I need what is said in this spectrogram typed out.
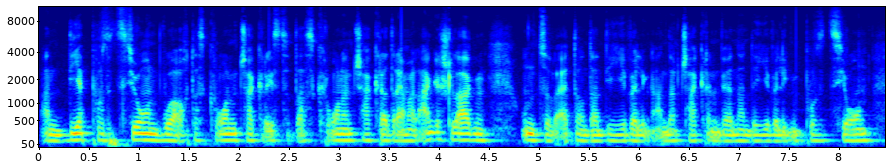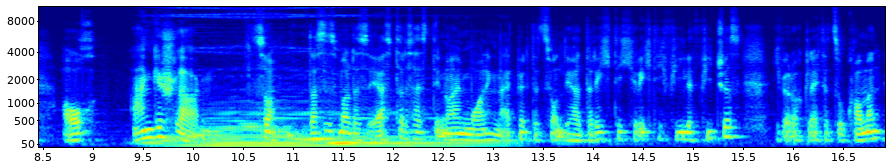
an der Position, wo auch das Kronenchakra ist, das Kronenchakra dreimal angeschlagen und so weiter. Und dann die jeweiligen anderen Chakren werden an der jeweiligen Position auch angeschlagen. So, das ist mal das erste. Das heißt, die neue Morning Night Meditation, die hat richtig, richtig viele Features. Ich werde auch gleich dazu kommen.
